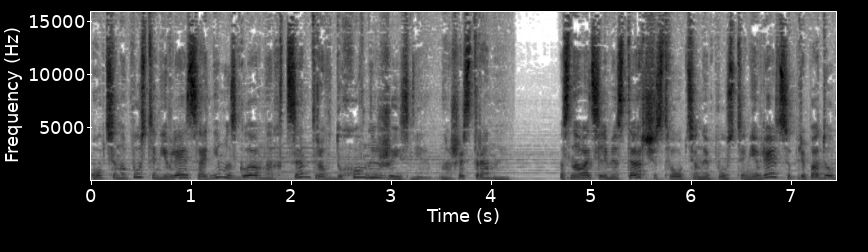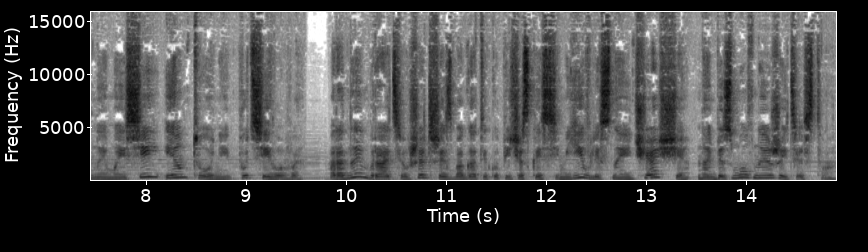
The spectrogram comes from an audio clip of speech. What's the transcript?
Оптина пустынь является одним из главных центров духовной жизни нашей страны. Основателями старчества Оптиной пустыни являются преподобные Моисей и Антоний Путиловы, родные братья, ушедшие из богатой купеческой семьи в лесные чащи на безмолвное жительство.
